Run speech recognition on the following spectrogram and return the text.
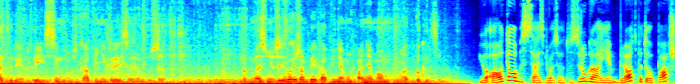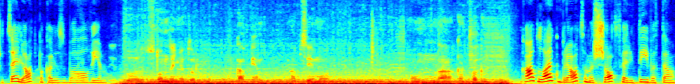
metriem 300 būs kapiņi kreisajā pusē. Tad mēs viņus izlaižam pie kapiņiem un paņemam atpakaļ ceļā jo autobuss aizbraucot uz rugājiem, brauc pa to pašu ceļu atpakaļ uz balviem. To stundiņu tur kapiem apciemot un nāk atpakaļ. Kādu laiku braucam ar šoferi divatā.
